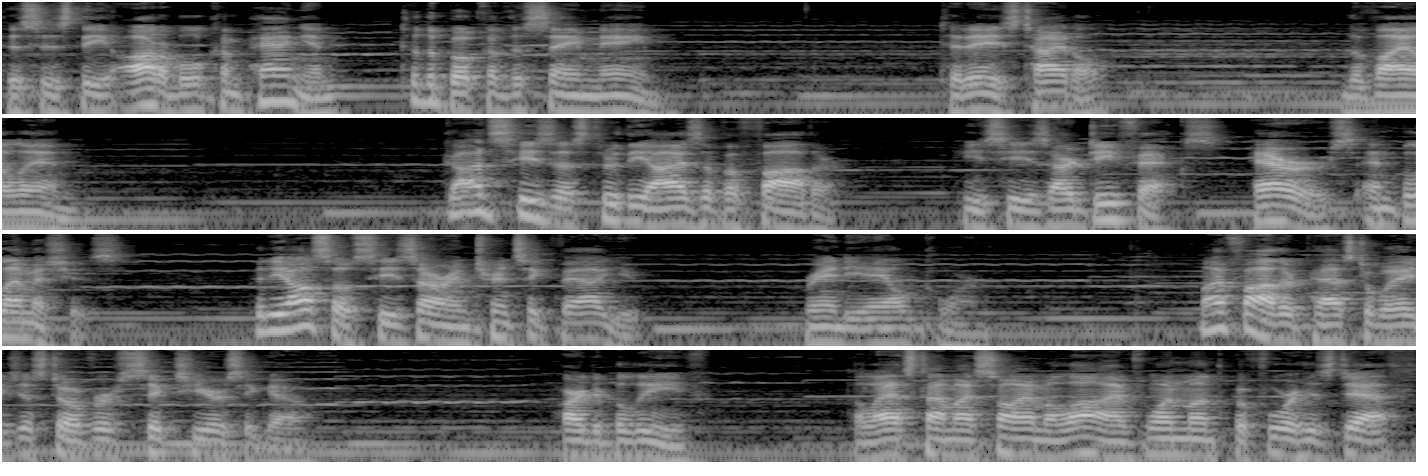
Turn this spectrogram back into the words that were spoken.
This is the audible companion to the book of the same name. Today's title The Violin. God sees us through the eyes of a father. He sees our defects, errors, and blemishes, but he also sees our intrinsic value. Randy Alcorn. My father passed away just over six years ago. Hard to believe. The last time I saw him alive, one month before his death,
